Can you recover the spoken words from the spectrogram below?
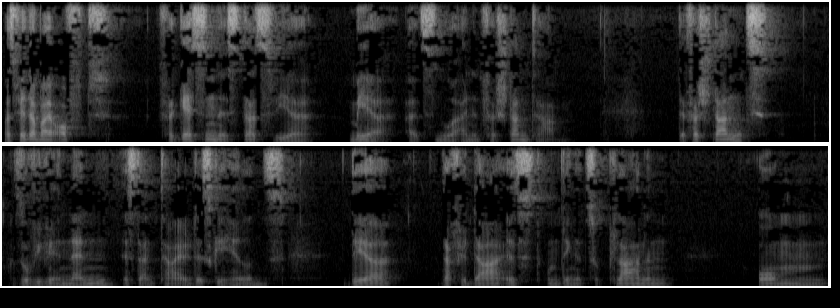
Was wir dabei oft vergessen, ist, dass wir mehr als nur einen Verstand haben. Der Verstand so wie wir ihn nennen, ist ein Teil des Gehirns, der dafür da ist, um Dinge zu planen, um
